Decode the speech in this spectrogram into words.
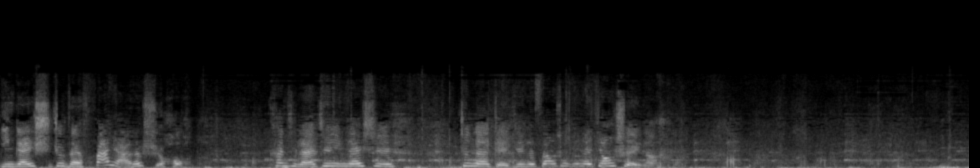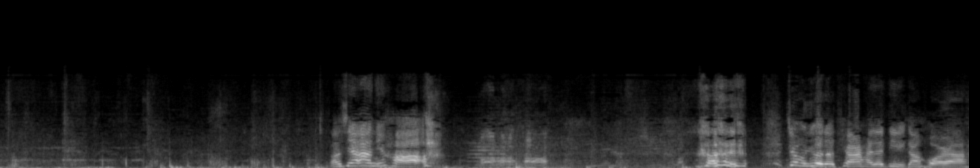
应该是正在发芽的时候，看起来这应该是。正在给这个桑树正在浇水呢。老先生你好。好好好。这么热的天儿还在地里干活啊？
